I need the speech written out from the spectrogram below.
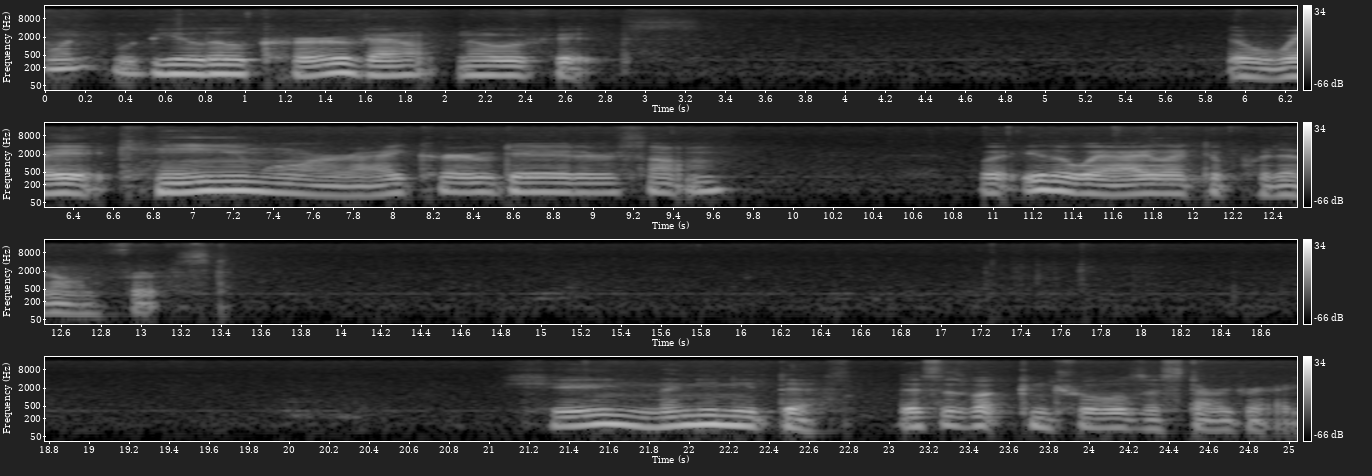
one would be a little curved. I don't know if it's the way it came or I curved it or something. But either way, I like to put it on first. Okay, and then you need this. This is what controls the star drag.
